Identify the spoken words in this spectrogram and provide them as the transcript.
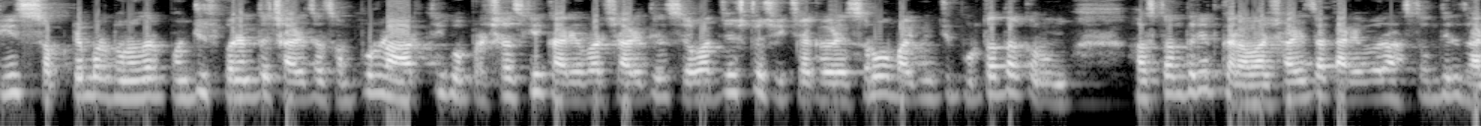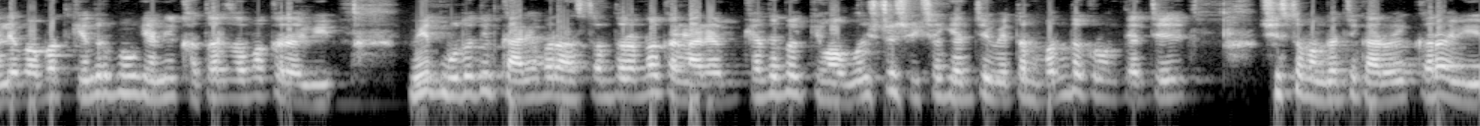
तीस सप्टेंबर दोन हजार पंचवीसपर्यंत शाळेचा संपूर्ण आर्थिक व प्रशासकीय कार्यभार शाळेतील सेवाज्येष्ठ शिक्षकाकडे सर्व बाबींची पूर्तता करून हस्तांतरित करावा. शाळेचा कार्यभार हस्तांतरित झाल्याबाबत केंद्र प्रमुख यांनी खतर जमा करावी. विविध मुदतीत कार्यभार हस्तांतरण न करणाऱ्या मुख्याध्यापक किंवा वरिष्ठ शिक्षक यांचे वेतन बंद करून त्यांचे शिस्तभंगाची कारवाई करावी.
